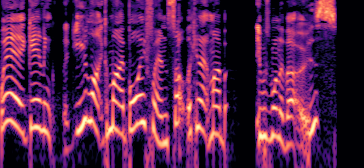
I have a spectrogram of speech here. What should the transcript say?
we're getting, you like my boyfriend, stop looking at my, b-" it was one of those.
